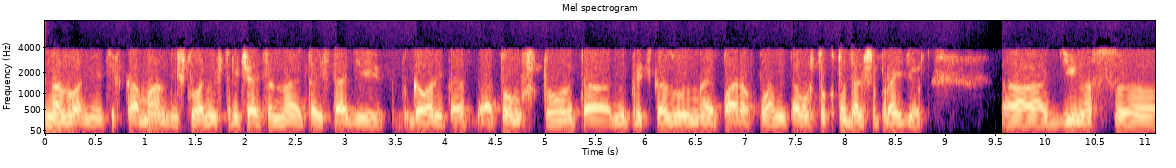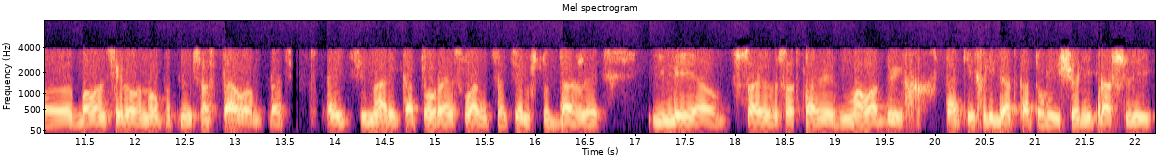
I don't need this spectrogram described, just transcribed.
название этих команд и что они встречаются на этой стадии говорит о, о том, что это непредсказуемая пара в плане того, что кто дальше пройдет. А, Дина с э, балансированным опытным составом противостоит сценарий, которая славится тем, что даже имея в своем составе молодых таких ребят, которые еще не прошли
